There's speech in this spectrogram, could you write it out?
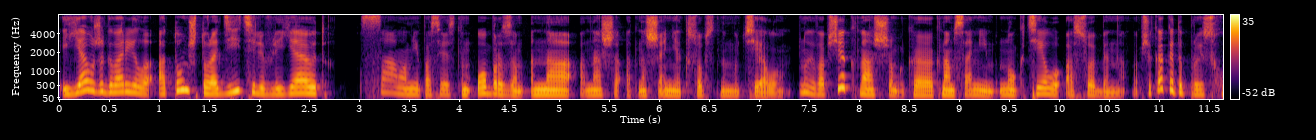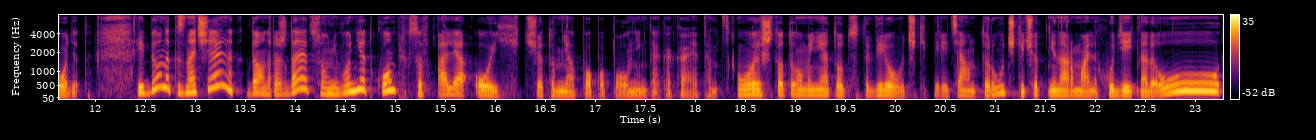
Я уже говорила о том, что родители влияют самым непосредственным образом на наше отношение к собственному телу. Ну и вообще к, нашим, к, к нам самим, но к телу особенно. Вообще, как это происходит? Ребенок изначально, когда он рождается, у него нет комплексов а «Ой, что-то у меня попа полненькая какая-то. Ой, что-то у меня тут веревочки перетянуты, ручки, что-то ненормально, худеть надо. У, -у,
